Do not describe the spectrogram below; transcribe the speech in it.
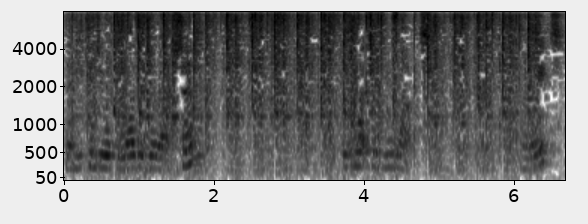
Then you can do it the other direction much as you want. Alright?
